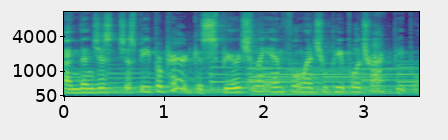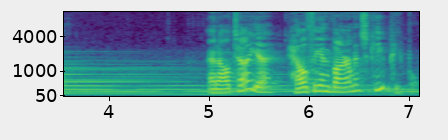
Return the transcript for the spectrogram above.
And then just, just be prepared because spiritually influential people attract people. And I'll tell you, healthy environments keep people.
